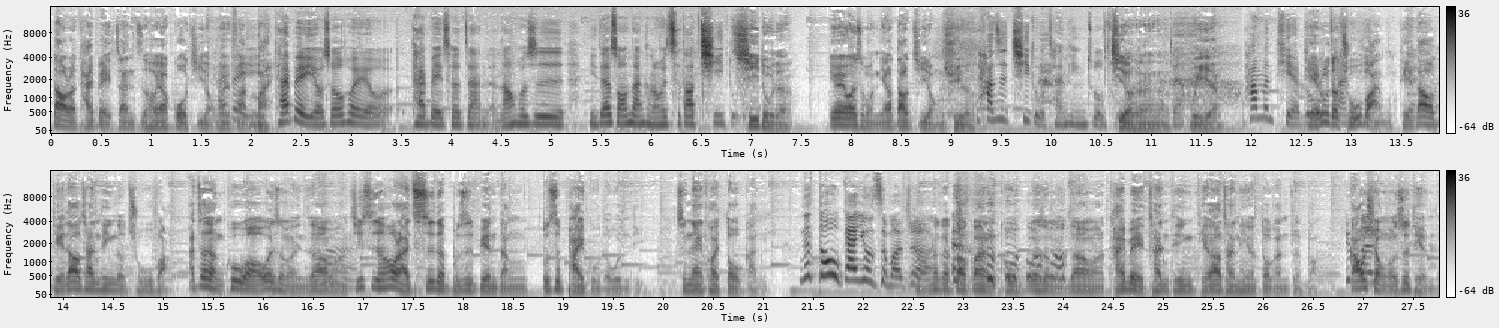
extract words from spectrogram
到了台北站之后要过基隆会贩卖。台北有时候会有台北车站的，然后或是你在松山可能会吃到七堵七堵的。因为为什么你要到基隆去了？它是七堵餐厅做，七堵餐厅不一样。他们铁路铁路的厨房，铁道铁道餐厅的厨房啊，这很酷哦。为什么你知道吗？其实后来吃的不是便当，不是排骨的问题，是那一块豆干。那豆干又怎么着？那个豆干很酷，为什么你知道吗？台北餐厅铁道餐厅的豆干最棒，高雄的是甜的，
